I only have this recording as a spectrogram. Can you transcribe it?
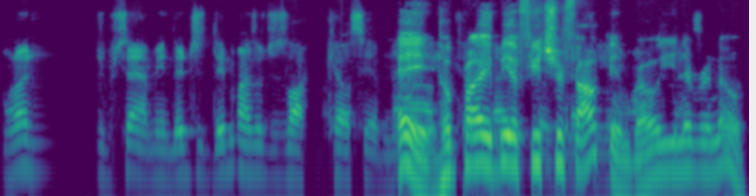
one hundred percent. I mean, they just they might as well just lock Kelce up now. hey, he'll probably be a future Falcon, bro. You never know.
